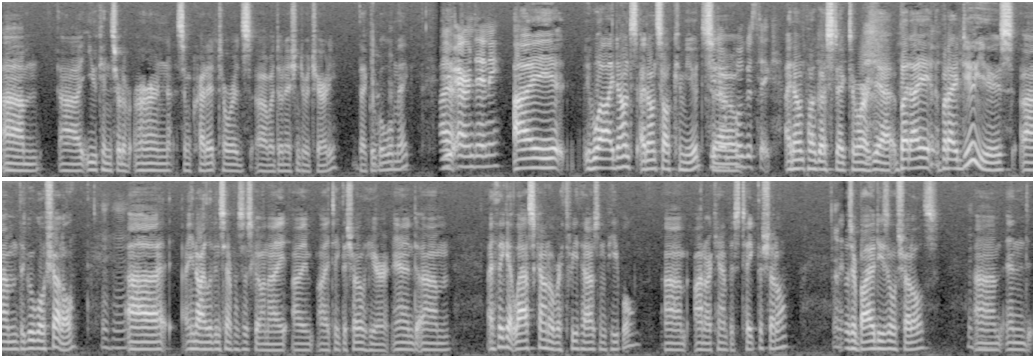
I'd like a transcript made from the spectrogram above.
um, uh, you can sort of earn some credit towards um, a donation to a charity that Google will make. you earned any? I well, I don't I don't self-commute, so you don't pogo stick? I don't pogo stick to work. Yeah, but I but I do use um, the Google Shuttle. Uh, you know, I live in San Francisco, and I I, I take the shuttle here, and um, I think at last count, over 3,000 people um, on our campus take the shuttle. Those are biodiesel shuttles, um, and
